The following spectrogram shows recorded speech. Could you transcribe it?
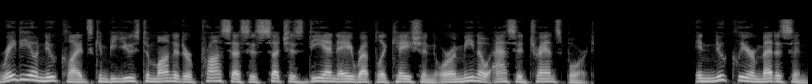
Radionuclides can be used to monitor processes such as DNA replication or amino acid transport. In nuclear medicine,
